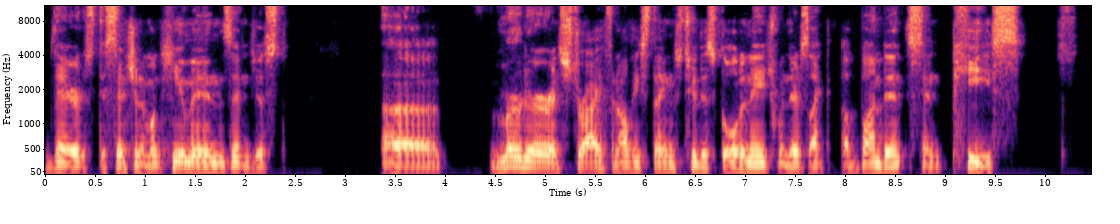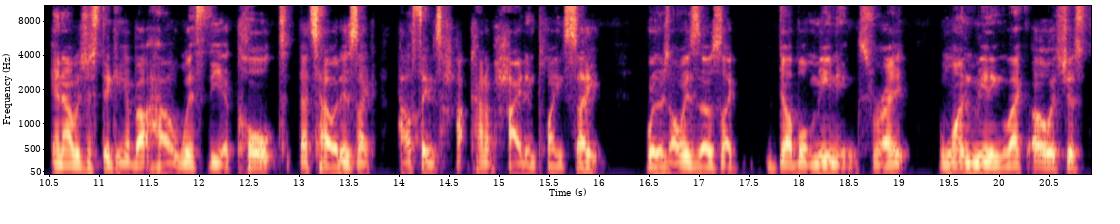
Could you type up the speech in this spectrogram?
there's dissension among humans and just uh murder and strife and all these things to this golden age when there's like abundance and peace and i was just thinking about how with the occult that's how it is like how things kind of hide in plain sight where there's always those like double meanings, right? One meaning like, oh, it's just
